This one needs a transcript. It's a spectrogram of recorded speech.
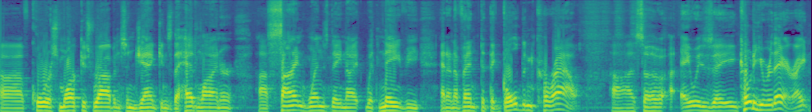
Uh, of course, Marcus Robinson Jenkins, the headliner, uh, signed Wednesday night with Navy at an event at the Golden Corral. Uh, so uh, it was a Cody. You were there, right?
